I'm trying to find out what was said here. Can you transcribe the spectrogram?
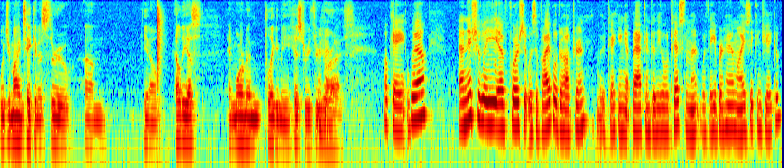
would you mind taking us through, um, you know, LDS and Mormon polygamy history through your eyes? Okay, well, initially, of course, it was a Bible doctrine. We were taking it back into the Old Testament with Abraham, Isaac, and Jacob.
